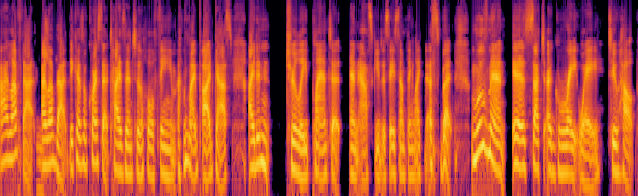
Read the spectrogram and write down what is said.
I love that. I love that because, of course, that ties into the whole theme of my podcast. I didn't truly plant it and ask you to say something like this, but movement is such a great way to help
